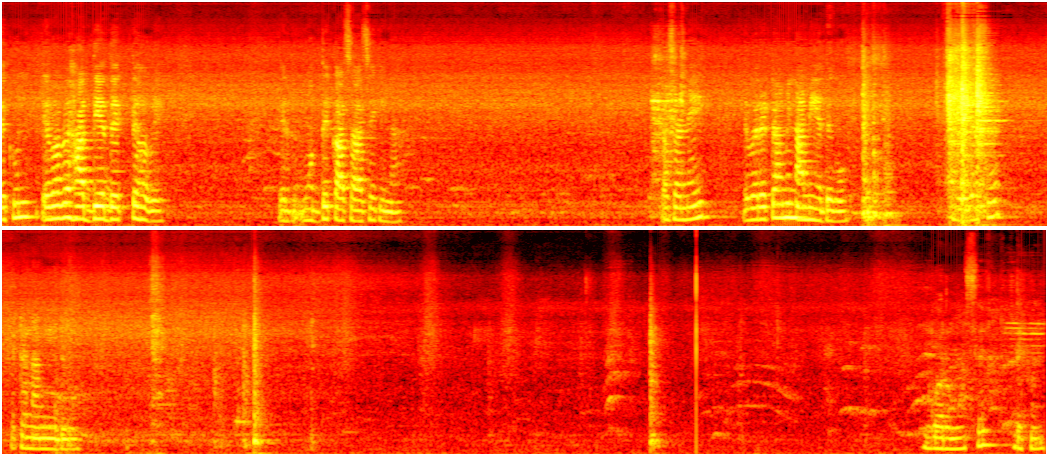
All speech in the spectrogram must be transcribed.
দেখুন, এভাবে হাত দিয়ে দেখতে হবে এর মধ্যে কাঁচা আছে কিনা। কাঁচা নেই। এবার এটা আমি নামিয়ে দেব। গেছে। এটা নামিয়ে দেব। গরম আছে, দেখুন।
